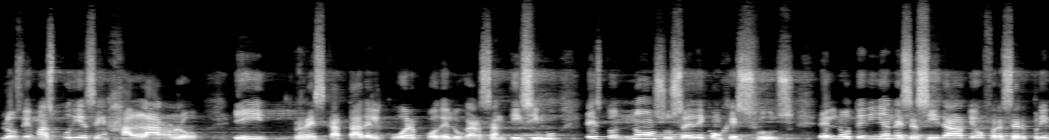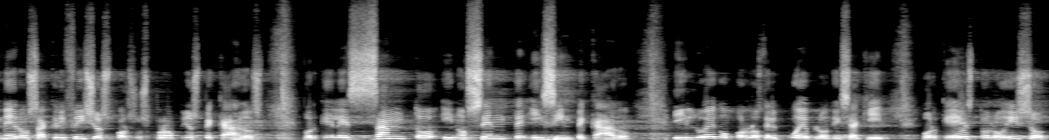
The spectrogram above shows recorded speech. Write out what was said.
los demás pudiesen jalarlo y rescatar el cuerpo del lugar santísimo. Esto no sucede con Jesús. Él no tenía necesidad de ofrecer primero sacrificios por sus propios pecados, porque Él es santo, inocente y sin pecado. Y luego por los del pueblo, dice aquí, porque esto lo hizo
